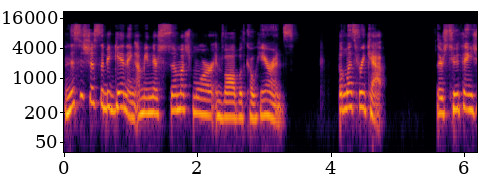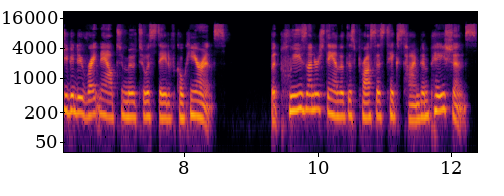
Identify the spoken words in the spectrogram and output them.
And this is just the beginning. I mean, there's so much more involved with coherence. But let's recap. There's two things you can do right now to move to a state of coherence. But please understand that this process takes time and patience.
